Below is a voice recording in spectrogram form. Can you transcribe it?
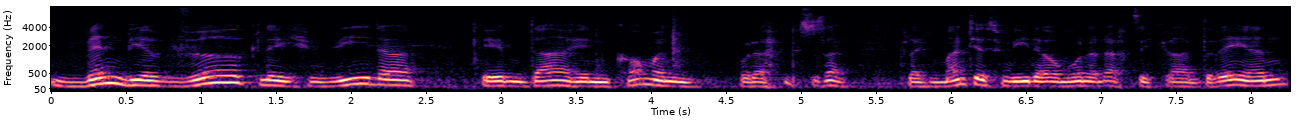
wenn wir wirklich wieder eben dahin kommen, oder besser sagen, vielleicht manches wieder um 180 Grad drehen,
